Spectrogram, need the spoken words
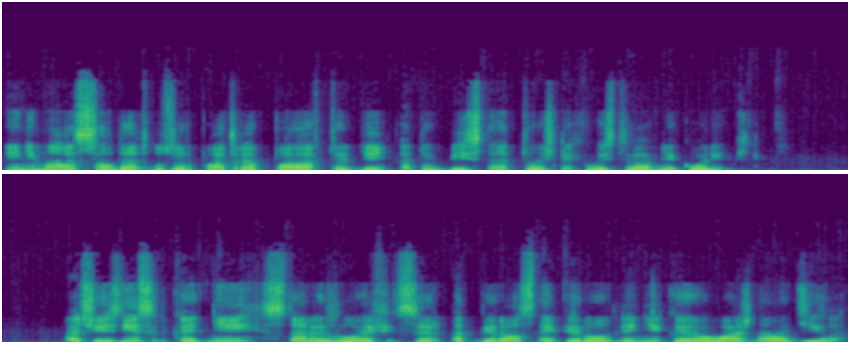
И немало солдат узурпатора пало в тот день от убийственно точных выстрелов Николеньки а через несколько дней старый злой офицер отбирал снайперов для некоего важного дела.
